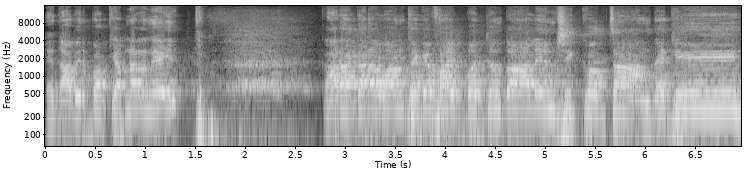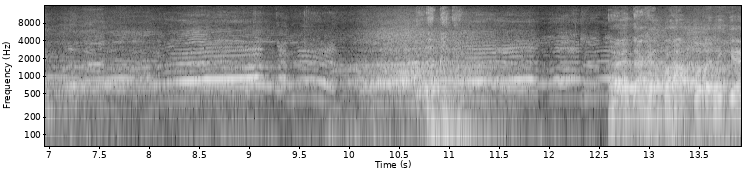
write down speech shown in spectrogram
এ দাবির পক্ষে আপনারা নেই? কারা কারা ওয়ান থেকে ফাইভ পর্যন্ত আলেম শিক্ষক চান? দেখি। হ্যাঁ দেখেন তো হাত তোলেনি কে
